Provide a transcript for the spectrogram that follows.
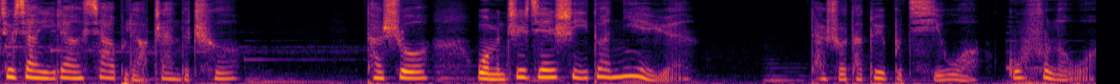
就像一辆下不了站的车。”他说：“我们之间是一段孽缘。”他说：“他对不起我，辜负了我。”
